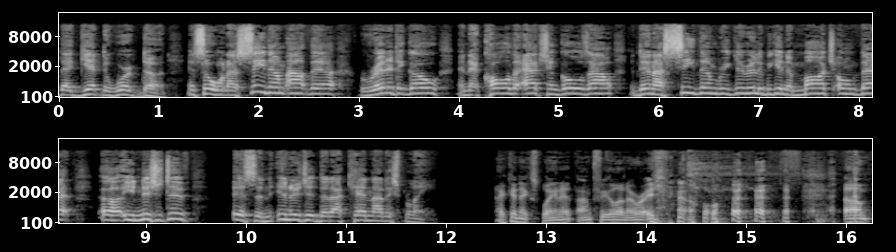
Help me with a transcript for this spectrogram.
that get the work done. And so when I see them out there ready to go and that call to action goes out, and then I see them really begin to march on that uh, initiative, it's an energy that I cannot explain. I can explain it. I'm feeling it right now. um,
